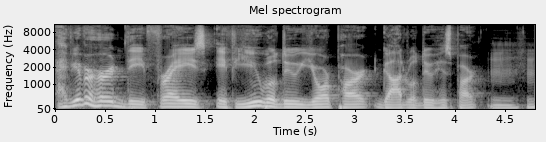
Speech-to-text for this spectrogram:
have you ever heard the phrase "If you will do your part, God will do His part"? Mm-hmm.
